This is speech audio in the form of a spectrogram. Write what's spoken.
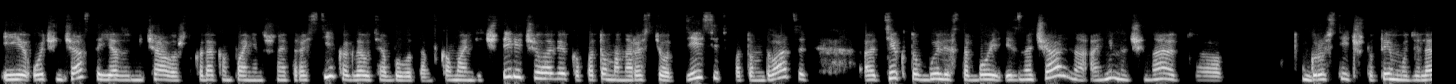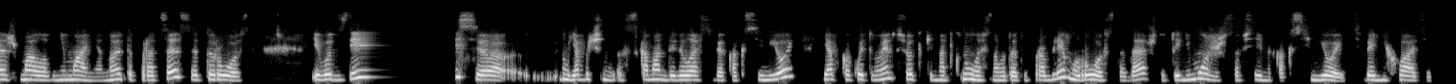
И очень часто я замечала, что когда компания начинает расти, когда у тебя было там в команде 4 человека, потом она растет 10, потом 20, э, те, кто были с тобой изначально, они начинают э, грустить, что ты им уделяешь мало внимания. Но это процесс, это рост. И вот здесь э, ну, я обычно с командой вела себя как с семьей, я в какой-то момент все-таки наткнулась на вот эту проблему роста, да, что ты не можешь со всеми как с семьей, тебя не хватит.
